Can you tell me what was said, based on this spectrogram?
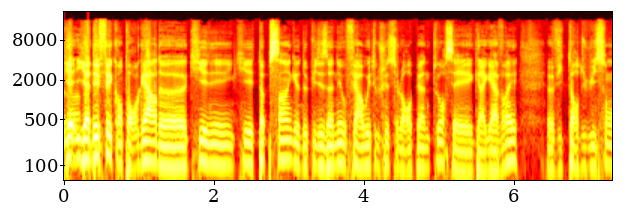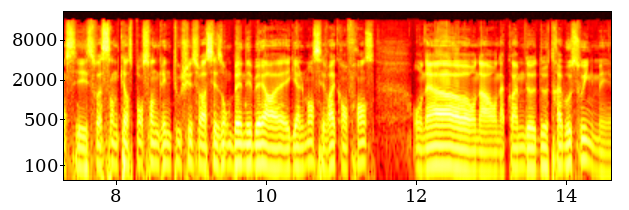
Il y, a des faits quand on regarde euh, qui est qui est top 5 depuis des années au fairway touché sur l'European Tour, c'est Greg Avray, euh, Victor Dubuisson, c'est 75% de green touché sur la saison, Ben Hébert également. C'est vrai qu'en France on a, on a, on a quand même de, de très beaux swings, mais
